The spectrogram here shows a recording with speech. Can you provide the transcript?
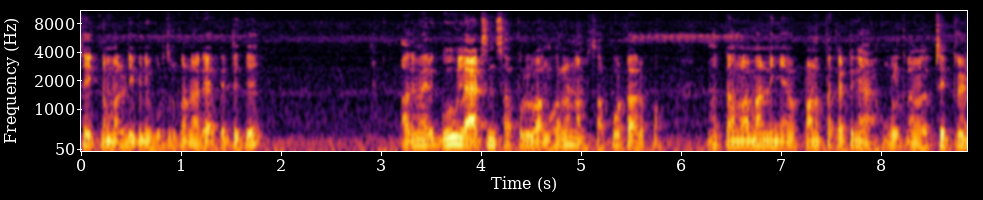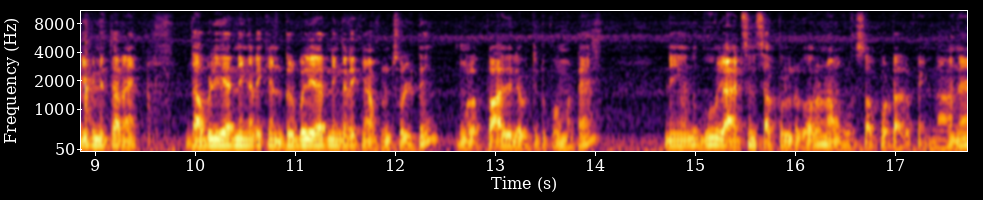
சைட் நம்ம ரெடி பண்ணி கொடுத்துருக்கோம் நிறையா பேர்த்துக்கு அதுமாதிரி கூகுள் ஆட்ஸின் அப்ரூவல் வாங்க வரலாம் நம்ம சப்போர்ட்டாக இருப்போம். மற்றவங்கள மாதிரி நீங்கள் பணத்தை கட்டுங்க. உங்களுக்கு நான் வெப்சைட் ரெடி பண்ணி தரேன் டபுள் இயர்னிங் கிடைக்கும் ட்ரிபிள் இயர்னிங் கிடைக்கும் அப்படின்னு சொல்லிட்டு உங்களை பாதியில் விட்டுட்டு போக மாட்டேன். நீங்கள் வந்து கூகுள் ஆட்ஸின் அப்ரூவல் இருக்கவரை நான் உங்களுக்கு சப்போர்ட்டாக இருப்பேன். நானே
